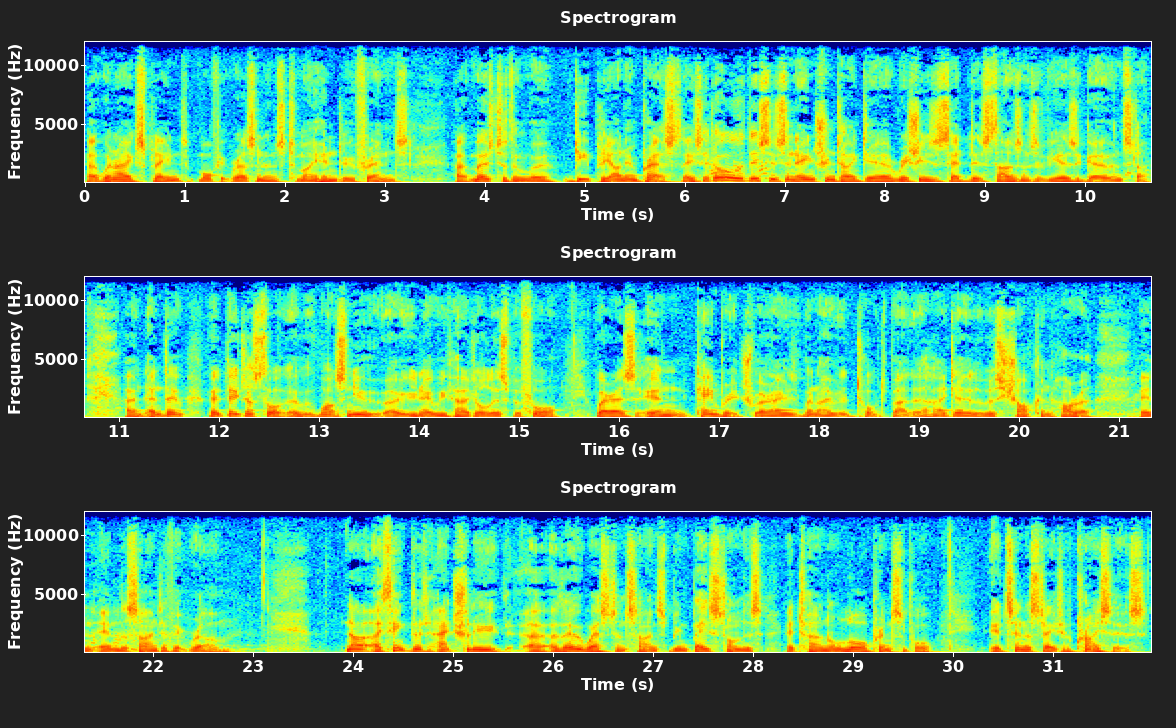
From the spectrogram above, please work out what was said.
Uh, when I explained morphic resonance to my Hindu friends, uh, most of them were deeply unimpressed. They said, "Oh, this is an ancient idea. Rishis said this thousands of years ago and stuff," and, and they they just thought, uh, "What's new? Uh, you know, we've heard all this before." Whereas in Cambridge, where I when I talked about the idea, there was shock and horror in in the scientific realm. Now, I think that actually, uh, although Western science has been based on this eternal law principle, it's in a state of crisis.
